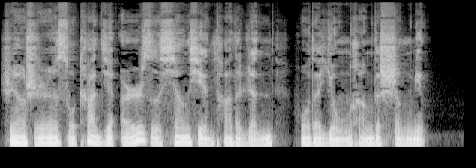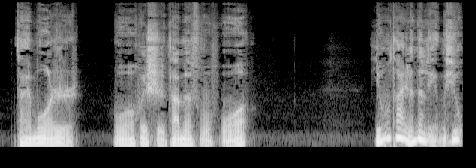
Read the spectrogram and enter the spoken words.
是要是所看见儿子相信他的人获得永恒的生命，在末日，我会使他们复活。犹太人的领袖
